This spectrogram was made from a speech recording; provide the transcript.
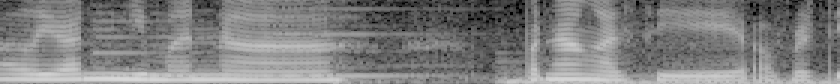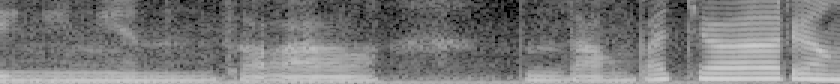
Kalian gimana? Pernah gak sih overthinkingin soal tentang pacar yang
